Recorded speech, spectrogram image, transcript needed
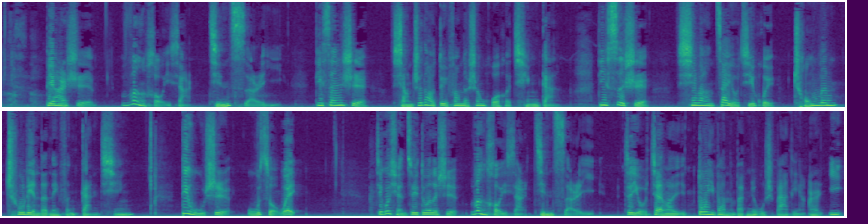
第二是问候一下，仅此而已；第三是想知道对方的生活和情感；第四是希望再有机会重温初恋的那份感情；第五是无所谓。结果选最多的是问候一下，仅此而已。这有占了多一半的百分之五十八点二一。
